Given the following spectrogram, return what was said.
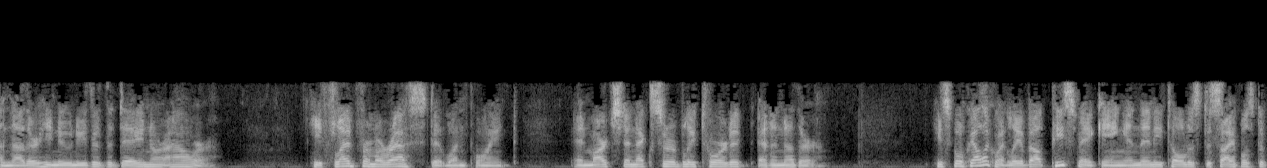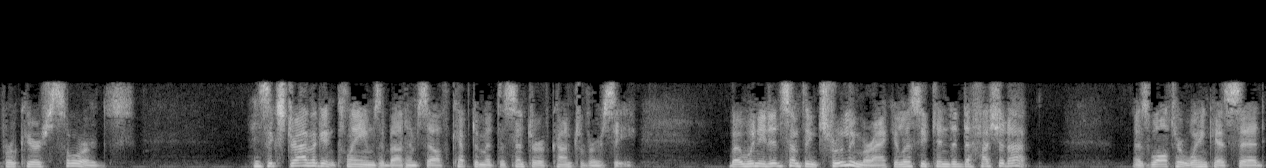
Another he knew neither the day nor hour. He fled from arrest at one point, and marched inexorably toward it at another. He spoke eloquently about peacemaking, and then he told his disciples to procure swords. His extravagant claims about himself kept him at the center of controversy. But when he did something truly miraculous, he tended to hush it up. As Walter Wink has said,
